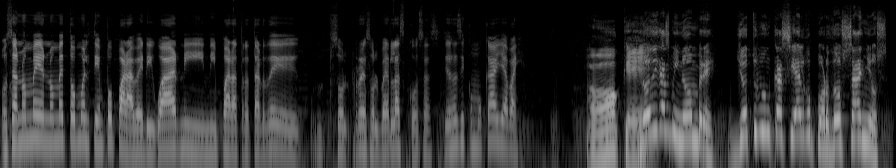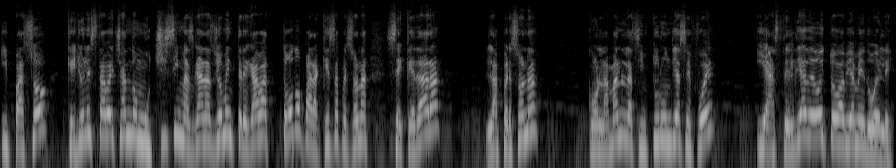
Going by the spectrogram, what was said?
O sea, no me, no me tomo el tiempo para averiguar ni, ni para tratar de sol- resolver las cosas. Ya es así como ya bye. Ok. No digas mi nombre. Yo tuve un casi algo por dos años y pasó que yo le estaba echando muchísimas ganas. Yo me entregaba todo para que esa persona se quedara. La persona con la mano en la cintura un día se fue y hasta el día de hoy todavía me duele.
